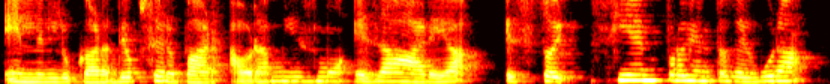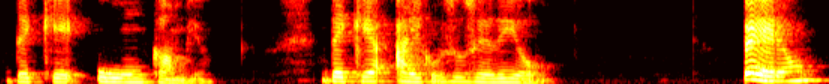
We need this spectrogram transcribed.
en el lugar de observar ahora mismo esa área, estoy 100% segura de que hubo un cambio, de que algo sucedió. Pero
